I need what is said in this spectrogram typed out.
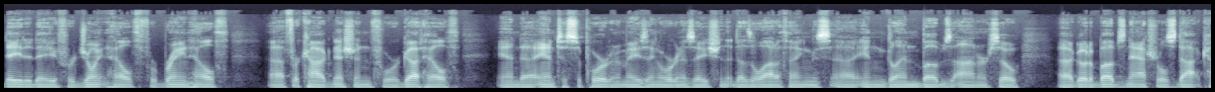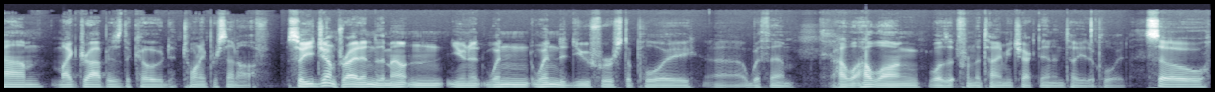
day to day for joint health, for brain health, uh, for cognition, for gut health, and, uh, and to support an amazing organization that does a lot of things uh, in Glenn Bub's honor. So uh, go to bubsnaturals.com. Mike Drop is the code, 20% off. So you jumped right into the mountain unit. When when did you first deploy uh, with them? How how long was it from the time you checked in until you deployed? So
